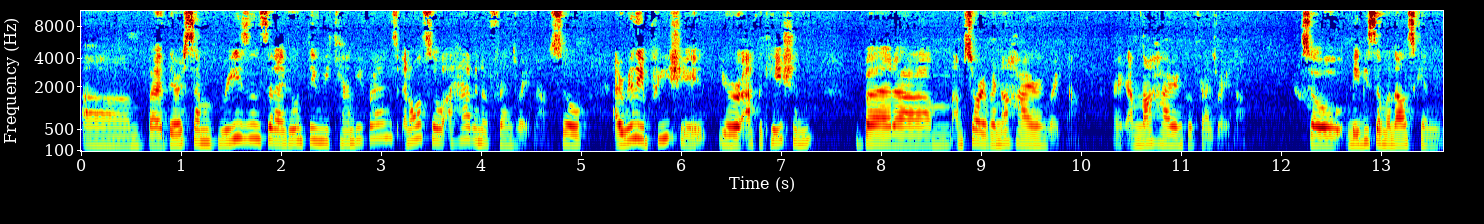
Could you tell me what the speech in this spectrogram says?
Um, but there are some reasons that I don't think we can be friends. And also, I have enough friends right now. So I really appreciate your application, but um, I'm sorry, we're not hiring right now. Right? I'm not hiring for friends right now. So maybe someone else can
